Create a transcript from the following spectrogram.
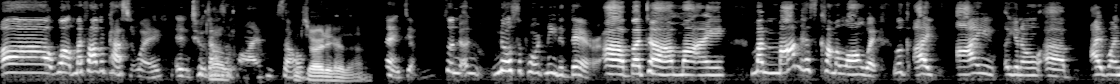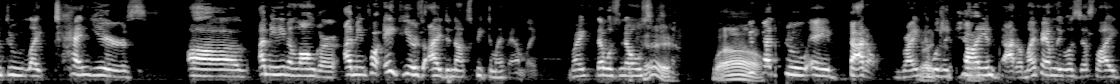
Uh, well, my father passed away in 2005, so I'm sorry to hear that. Thanks. Yeah. So no, no support needed there. Uh, but uh, my my mom has come a long way. Look, I I you know uh, I went through like ten years. of I mean even longer. I mean for eight years I did not speak to my family. Right. There was no. Okay. We Wow. went through a battle. Right. It was a right. giant battle. My family was just like.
